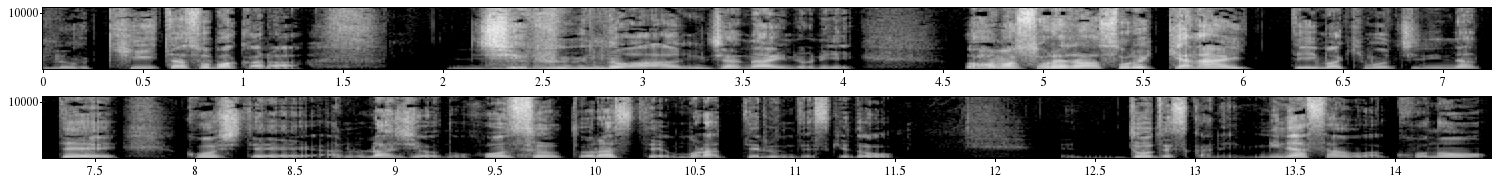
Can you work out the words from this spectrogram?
の聞いたそばから自分の案じゃないのにあ、まあそれだそれっきゃないって今気持ちになって、こうしてあのラジオの放送を撮らせてもらってるんですけど、どうですかね？皆さんはこの、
